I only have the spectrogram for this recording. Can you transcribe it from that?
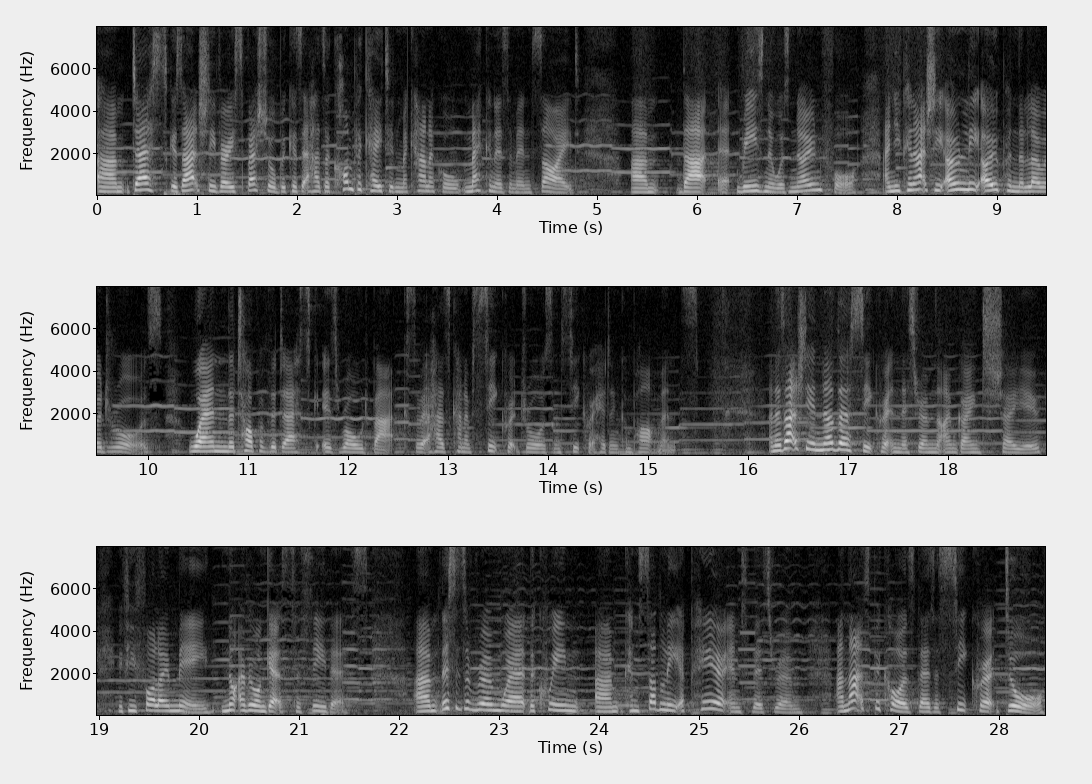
um, desk is actually very special because it has a complicated mechanical mechanism inside um, that Riesener was known for. And you can actually only open the lower drawers when the top of the desk is rolled back. So it has kind of secret drawers and secret hidden compartments. And there's actually another secret in this room that I'm going to show you. If you follow me, not everyone gets to see this. Um, this is a room where the Queen um, can suddenly appear into this room, and that's because there's a secret door.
